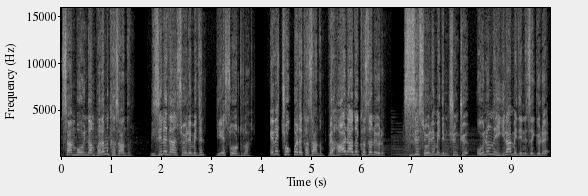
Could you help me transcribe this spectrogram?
Sen bu oyundan para mı kazandın? Bize neden söylemedin? diye sordular. Evet çok para kazandım ve hala da kazanıyorum. Size söylemedim çünkü oyununla ilgilenmediğinize göre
